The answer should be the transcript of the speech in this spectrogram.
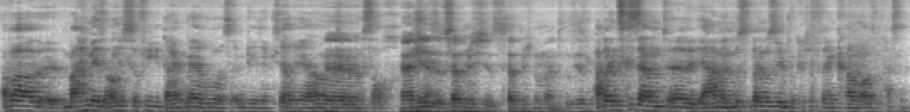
aber äh, mache ich mir jetzt auch nicht so viel Gedanken mehr darüber. Ist irgendwie sechs Jahre her. Und ja, ist auch ja, nee, das hat mich, das hat mich nochmal interessiert. Aber insgesamt, äh, ja, man muss, man muss eben wirklich auf seinen Kram aufpassen.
